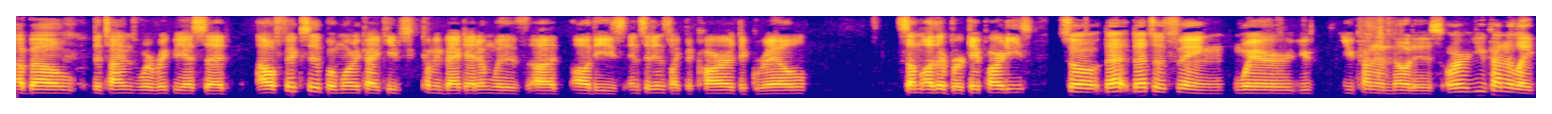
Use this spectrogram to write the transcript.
about the times where Rigby has said, I'll fix it, but Mordecai keeps coming back at him with uh, all these incidents like the car, the grill, some other birthday parties. So that that's a thing where you you kind of notice, or you kind of like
